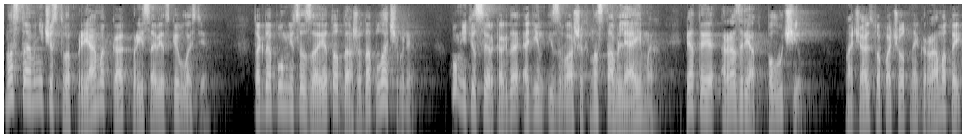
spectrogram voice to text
Наставничество прямо как при советской власти. Тогда, помнится, за это даже доплачивали. Помните, сэр, когда один из ваших наставляемых пятый разряд получил? Начальство почетной грамотой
